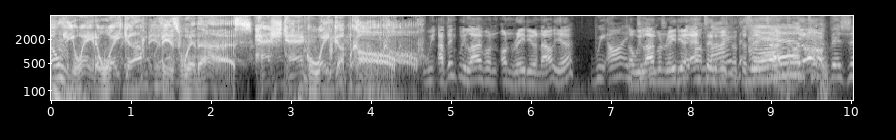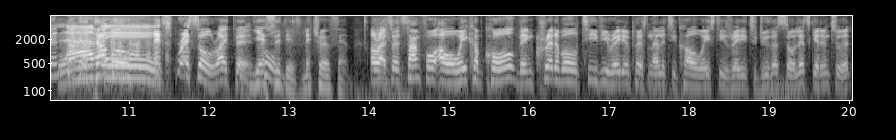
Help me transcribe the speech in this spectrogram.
only way to wake up is with us. Hashtag wake up call. We, I think we're live on, on radio now, yeah? We are. Are we live on radio We and television at the same and time? Yeah. television. Double Lovely. espresso right there. Yes, Cool. it is. Metro FM. All right, so it's time for our wake up call. The incredible TV radio personality Carl Wastie is ready to do this, so let's get into it.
